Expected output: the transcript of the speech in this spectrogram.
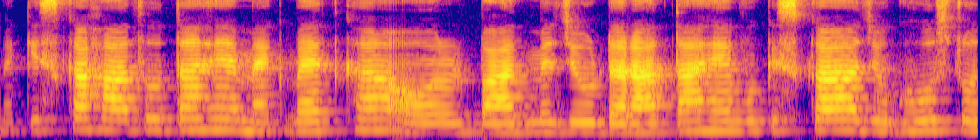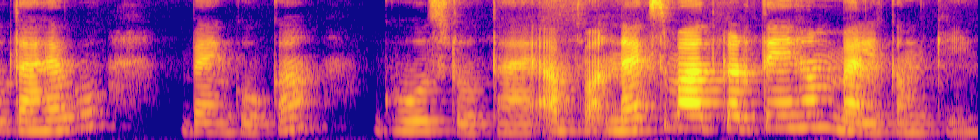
में किसका हाथ होता है? मैकबैथ का। और बाद में जो डराता है वो किसका? जो घोस्ट होता है वो बैंकों का घोस्ट होता है। अब नेक्स्ट बात करते हैं हम मेलकम की।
